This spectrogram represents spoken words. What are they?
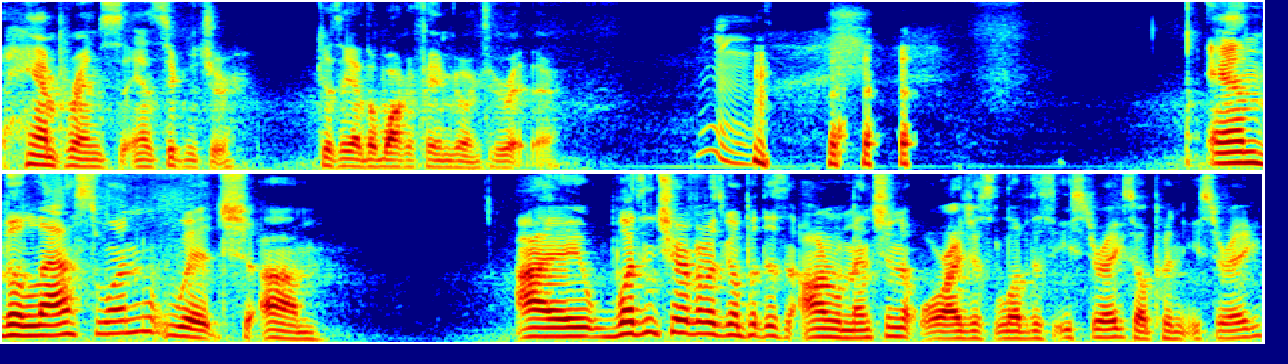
handprints and signature because they have the Walk of Fame going through right there. Hmm. And the last one, which um I wasn't sure if I was going to put this in honorable mention or I just love this Easter egg, so I'll put an Easter egg.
